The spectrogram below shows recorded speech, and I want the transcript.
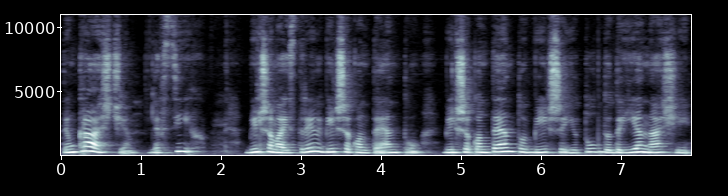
тим краще для всіх. Більше майстрів, більше контенту, більше контенту, більше YouTube додає наші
